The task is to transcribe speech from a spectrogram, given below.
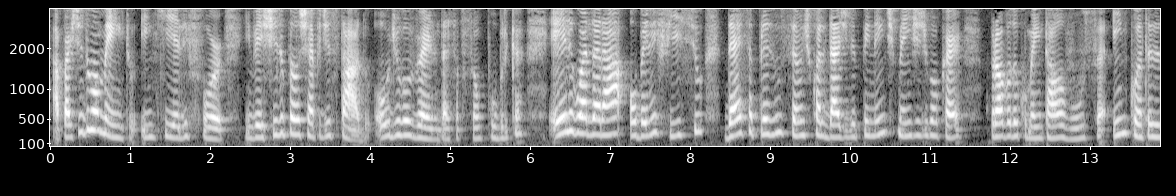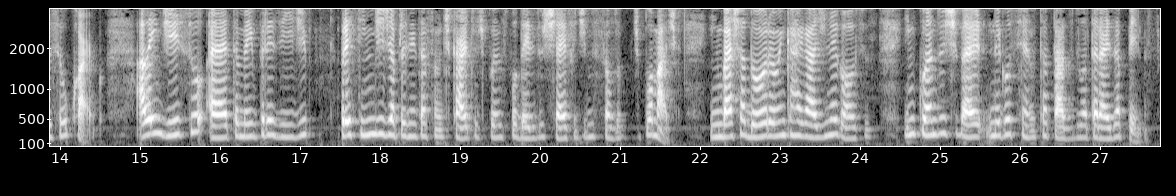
a partir do momento em que ele for investido pelo chefe de Estado ou de governo dessa função pública, ele guardará o benefício dessa presunção de qualidade independentemente de qualquer prova documental avulsa enquanto exerceu o cargo. Além disso, é, também preside prescinde de apresentação de carta de planos poderes o chefe de missão diplomática, embaixador ou encarregado de negócios, enquanto estiver negociando tratados bilaterais apenas.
